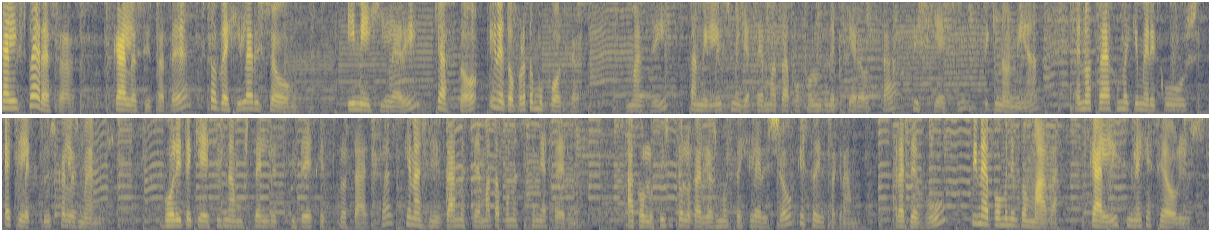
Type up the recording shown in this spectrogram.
Καλησπέρα σας! Καλώς ήρθατε στο The Hillary Show. Είμαι η Hillary και αυτό είναι το πρώτο μου podcast. Μαζί θα μιλήσουμε για θέματα που αφορούν την επικαιρότητα, τις σχέσεις, την κοινωνία, ενώ θα έχουμε και μερικούς εκλεκτούς καλεσμένους. Μπορείτε και εσείς να μου στέλνετε τις ιδέες και τις προτάσεις σας και να συζητάμε θέματα που να σας ενδιαφέρουν. Ακολουθήστε το λογαριασμό του The Hillary Show και στο Instagram. Ραντεβού την επόμενη εβδομάδα. Καλή συνέχεια σε όλους!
